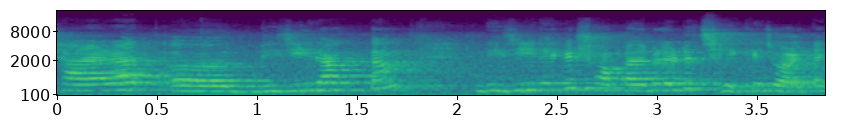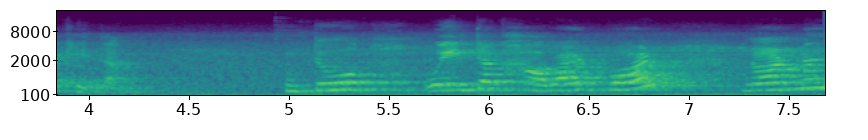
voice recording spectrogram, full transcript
সারা রাত ভিজিয়ে রাখতাম, ভিজিয়ে রেখে সকালবেলা একটা ছেঁকে জলটা খেতাম। তো ওইটা খাওয়ার পর নর্মাল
